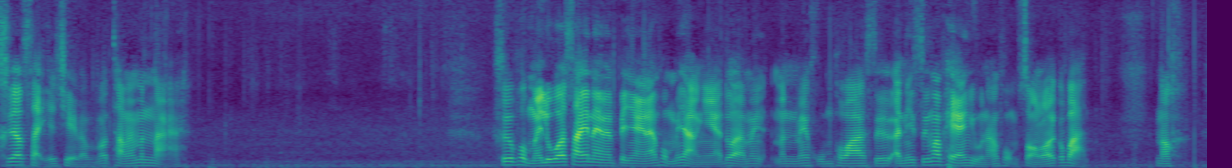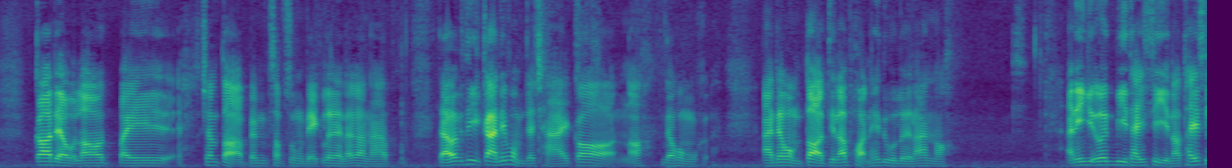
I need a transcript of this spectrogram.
เคลือบใส่เฉยๆแบบว่าทำให้มันหนา คือผมไม่รู้ว่าไส้ในมันเป็นยังไงนะ ผมไม่อยากแงะด้วยไม่มันไม่คุ้มเพราะว่าซื้อ อันนี้ซื้อมาแพงอยู่นะผมสองร้อยกว่าบาทเนาะก็เดี๋ยวเราไปเชื่อมต่อเป็น Samsung Deck เลยแล้วกันนะครับ แต่ว่าวิธีการที่ผมจะใช้ก็เนาะเดี๋ยวผมอะเดี๋ยวผมต่อทีละพอร์ตให้ดูเลยล้านเนาะอันนี้ USB Type C เนาะ Type C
